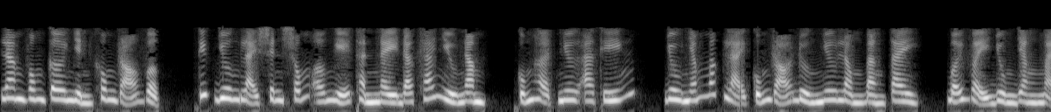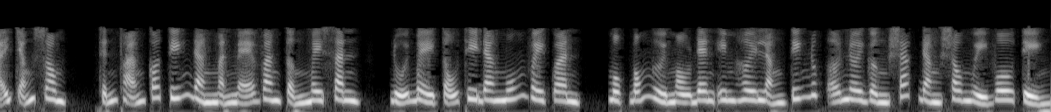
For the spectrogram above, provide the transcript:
Lam Vong Cơ nhìn không rõ vật, Tiết Dương lại sinh sống ở Nghĩa Thành này đã khá nhiều năm, cũng hệt như A Thiến, dù nhắm mắt lại cũng rõ đường như lòng bàn tay, bởi vậy dùng dằn mãi chẳng xong, thỉnh thoảng có tiếng đàn mạnh mẽ vang tận mây xanh, đuổi bầy tổ thi đang muốn vây quanh, một bóng người màu đen im hơi lặng tiếng núp ở nơi gần sát đằng sau ngụy vô tiện,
